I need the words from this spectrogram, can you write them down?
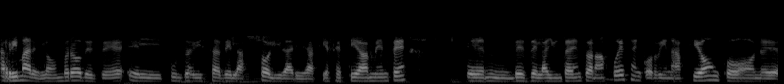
arrimar el hombro desde el punto de vista de la solidaridad. Y efectivamente desde el Ayuntamiento de Aranjuez, en coordinación con eh,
